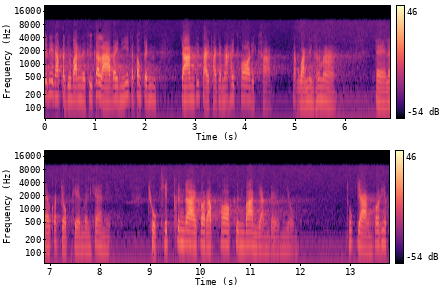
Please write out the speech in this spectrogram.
จะได้รับปัจจุบันเลยคือกะลาใบนี้จะต้องเป็น จานที่ใส่ภาชนะให้พ่อเด็กขาดสักวันหนึ่งข้างหน้า แต่แล้วก็จบเกมกันแค่นี้ ฉุกคิดขึ้นได้ก็รับพ่อขึ้นบ้านอย่างเดิมโยม ทุกอย่างก็เรียบ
